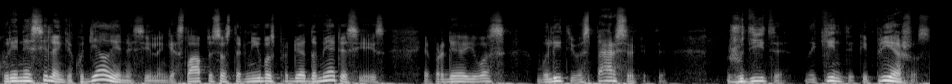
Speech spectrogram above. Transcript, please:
kurie nesilenkė. Kodėl jie nesilenkė? Slaptusios tarnybos pradėjo domėtis jais ir pradėjo juos valyti, juos persiekyti žudyti, naikinti kaip priešus.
